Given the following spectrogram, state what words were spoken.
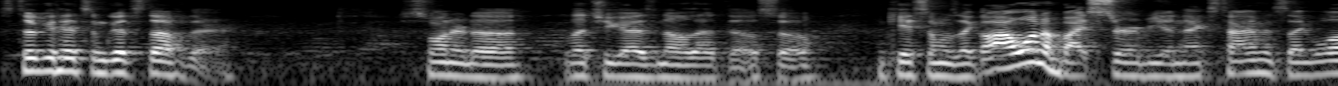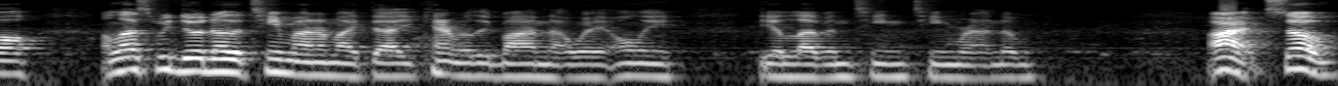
Still could hit some good stuff there. Just wanted to let you guys know that, though. So in case someone's like, oh, I want to buy Serbia next time. It's like, well, unless we do another team random like that, you can't really buy them that way. Only the 11 team team random. All right, so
